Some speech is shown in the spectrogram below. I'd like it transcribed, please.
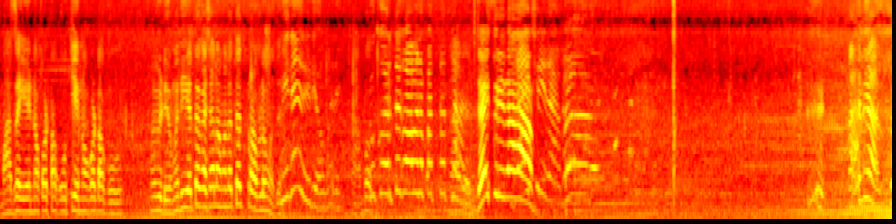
माझा हे नको टाकू ते नको टाकू. मग व्हिडिओमध्ये येतं कशाला? मला तोच प्रॉब्लेम होतो. मी नाही व्हिडिओमध्ये हा, बघ. तू करतो का मला पत्ताच नाही? जय श्रीराम! श्रीराम. नानी असत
